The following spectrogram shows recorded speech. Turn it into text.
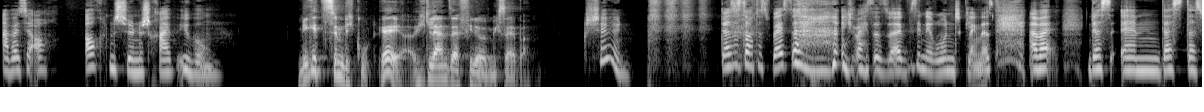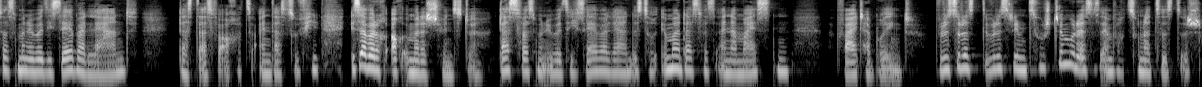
Aber ist ja auch, auch eine schöne Schreibübung. Mir geht's ziemlich gut. Ja, ja. Ich lerne sehr viel über mich selber. Schön. Das ist doch das Beste. Ich weiß, das war ein bisschen ironisch klang das. Aber das, ähm, das, das, was man über sich selber lernt, das, das war auch ein das zu viel, ist aber doch auch immer das Schönste. Das, was man über sich selber lernt, ist doch immer das, was einen am meisten weiterbringt. Würdest du das, würdest du dem zustimmen oder ist es einfach zu narzisstisch?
